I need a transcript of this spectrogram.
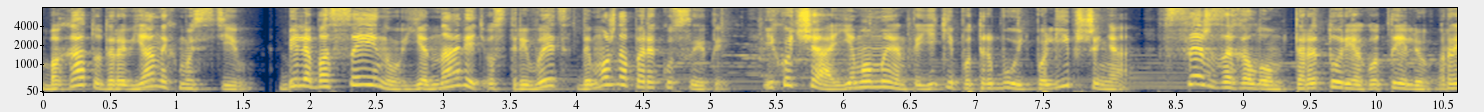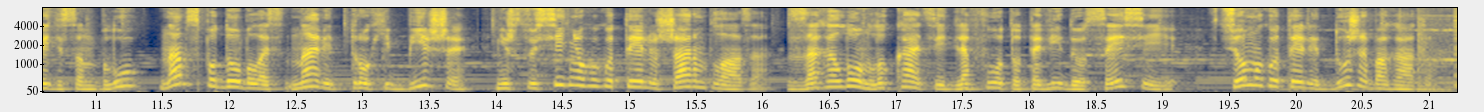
багато дерев'яних мостів. Біля басейну є навіть острівець, де можна перекусити. І хоча є моменти, які потребують поліпшення, все ж загалом територія готелю Radisson Blue нам сподобалась навіть трохи більше, ніж сусіднього готелю Charm Plaza. Загалом локацій для фото та відеосесії в цьому готелі дуже багато.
